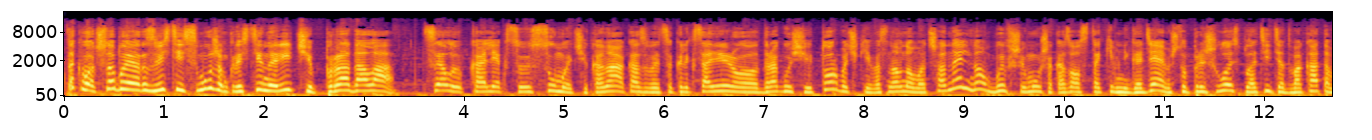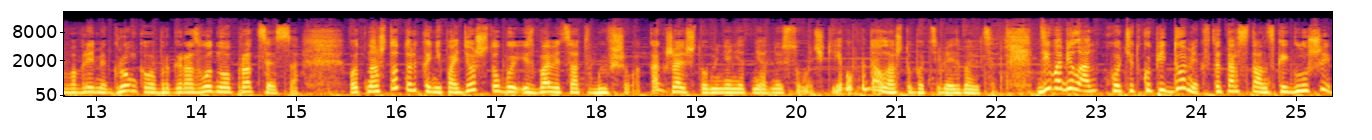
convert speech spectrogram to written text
Так вот, чтобы развестись с мужем, Кристина Ричи продала целую коллекцию сумочек. Она, оказывается, коллекционировала дорогущие торбочки, в основном от Шанель, но бывший муж оказался таким негодяем, что пришлось платить адвокатам во время громкого бракоразводного процесса. Вот на что только не пойдешь, чтобы избавиться от бывшего. Как жаль, что у меня нет ни одной сумочки. Я бы продала, чтобы от тебя избавиться. Дима Билан хочет купить домик в татарстанской глуши.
